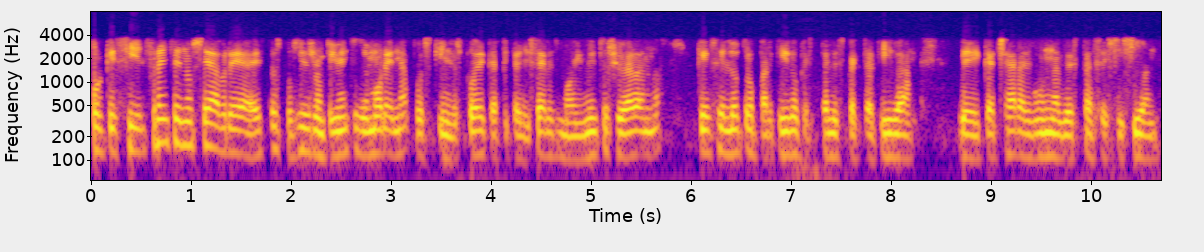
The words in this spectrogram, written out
porque si el frente no se abre a estos posibles rompimientos de Morena, pues quien los puede capitalizar es Movimiento Ciudadano, que es el otro partido que está a la expectativa de cachar algunas de estas decisiones.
